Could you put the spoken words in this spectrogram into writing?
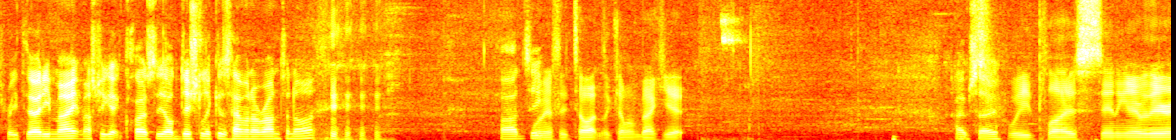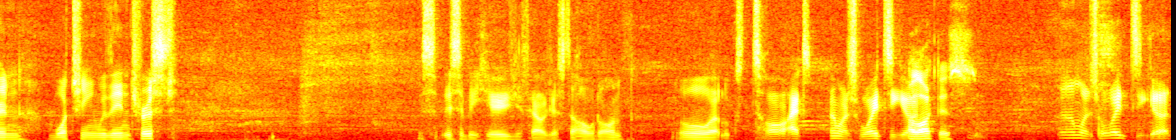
3.30, mate. Must be getting close to the old dish lickers having a run tonight. Vardsy. wonder if the Titans are coming back yet. Hope so. Tweed players standing over there and watching with interest. This this would be huge if were just to hold on. Oh, that looks tight. How much weight's he got? I like this. How much weight's he got?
